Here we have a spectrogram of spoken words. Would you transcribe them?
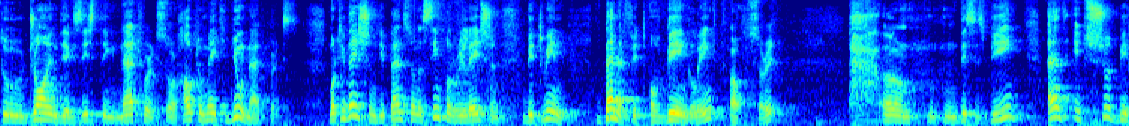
to join the existing networks or how to make new networks. Motivation depends on a simple relation between benefit of being linked, oh, sorry, um, this is B, and it should be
